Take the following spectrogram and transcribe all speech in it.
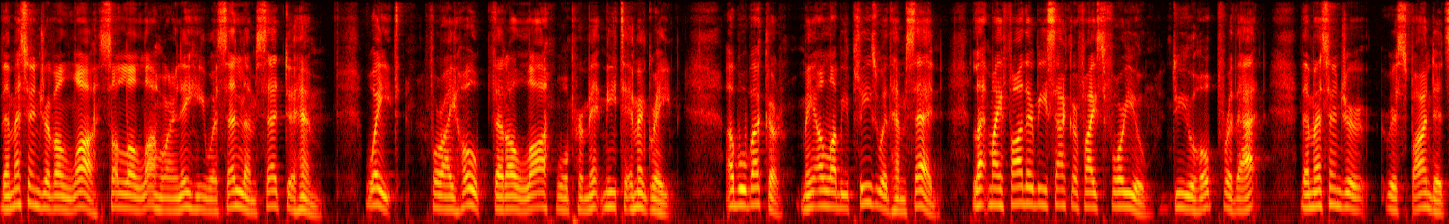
The Messenger of Allah sallallahu alaihi wasallam said to him, Wait, for I hope that Allah will permit me to immigrate. Abu Bakr, may Allah be pleased with him, said, Let my father be sacrificed for you. Do you hope for that? The Messenger responded,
